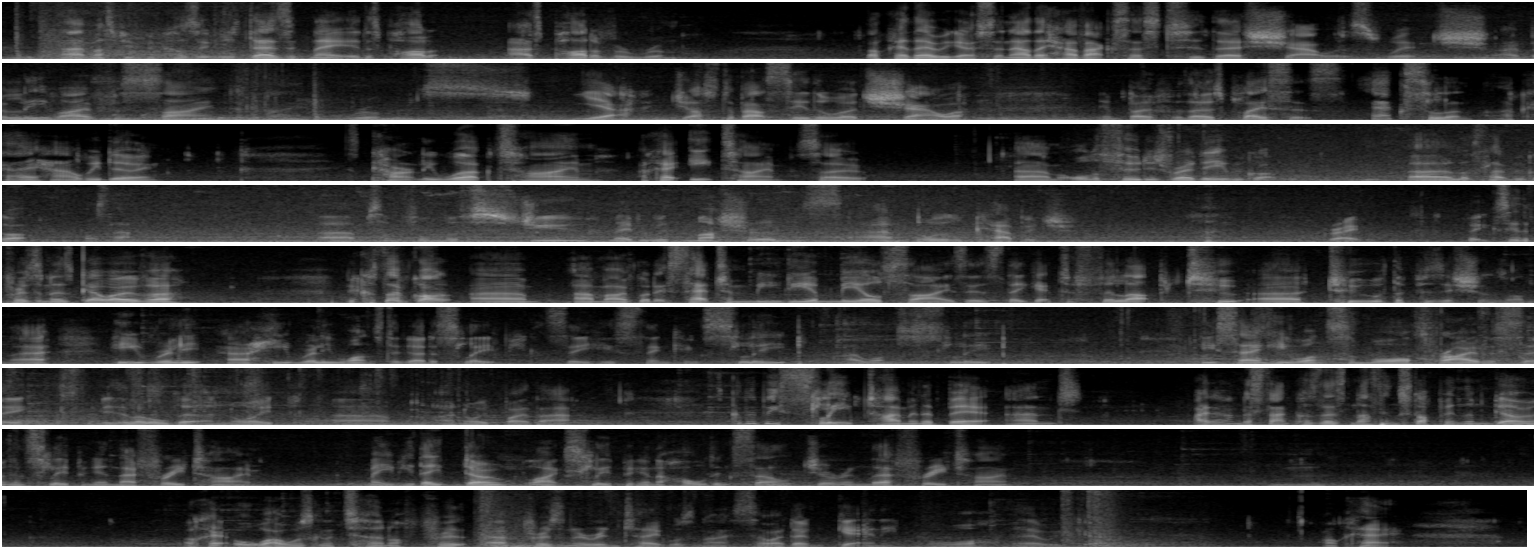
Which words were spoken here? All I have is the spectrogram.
It must be because it was designated as part as part of a room. Okay, there we go. So now they have access to their showers, which I believe I've assigned, haven't I? Rooms? Yeah, I can just about see the word shower in both of those places. Excellent. Okay, how are we doing? It's currently work time. Okay, eat time. So, um, all the food is ready. We've got, uh, looks like we've got, what's that? Um, some form of stew, maybe with mushrooms and boiled cabbage. Great. But you can see the prisoners go over, because I've got um, um, I've got it set to medium meal sizes. They get to fill up two uh, two of the positions on there. He really uh, he really wants to go to sleep. You can see he's thinking sleep. I want to sleep. He's saying he wants some more privacy, and he's a little bit annoyed um, annoyed by that. It's going to be sleep time in a bit, and I don't understand because there's nothing stopping them going and sleeping in their free time. Maybe they don't like sleeping in a holding cell during their free time. Hmm. Okay, oh, I was going to turn off pri uh, prisoner intake, wasn't I? So I don't get any more. There we go. Okay.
